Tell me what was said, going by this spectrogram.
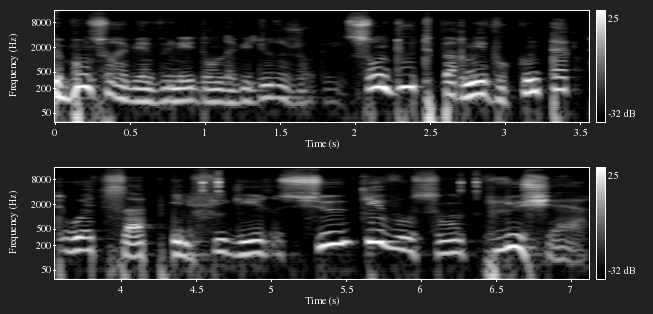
Bonsoir et bienvenue dans la vidéo d'aujourd'hui. Sans doute parmi vos contacts WhatsApp, il figure ceux qui vous sont plus chers.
